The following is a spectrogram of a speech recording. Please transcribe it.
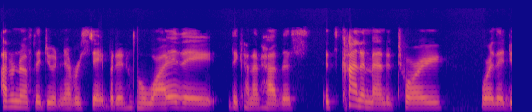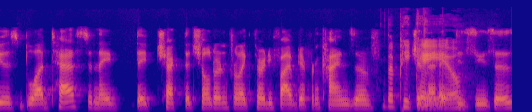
I don't know if they do it in every state, but in Hawaii they they kind of have this. It's kind of mandatory where they do this blood test and they they check the children for like 35 different kinds of the PKU. genetic diseases.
